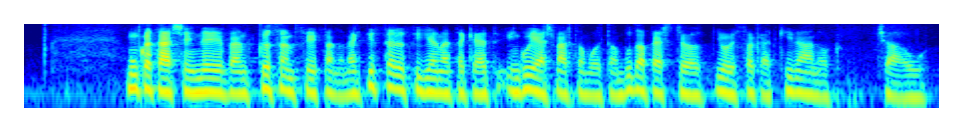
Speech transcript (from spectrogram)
Munkatársaim nevében köszönöm szépen a megtisztelő figyelmeteket. Én Gulyás Márton voltam Budapestről, jó éjszakát kívánok, ciao.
